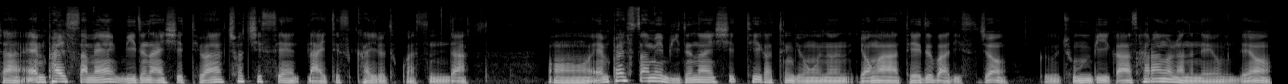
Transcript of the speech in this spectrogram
자, M83의 Midnight City와 처치스의 Night Sky를 듣고 왔습니다. 어, M83의 Midnight City 같은 경우는 영화 Dead Bodies죠. 그 좀비가 사랑을 하는 내용인데요.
